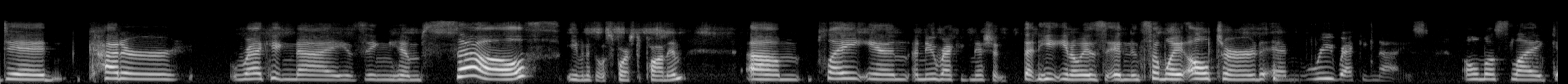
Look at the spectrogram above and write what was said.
did Cutter recognizing himself, even if it was forced upon him, um, play in a new recognition that he, you know, is in, in some way altered and re-recognized, almost like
